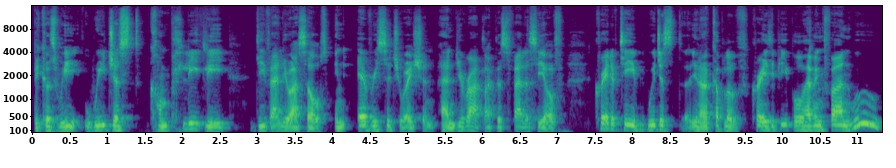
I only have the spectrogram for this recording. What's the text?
because we we just completely devalue ourselves in every situation and you're right like this fallacy of creative team, we just you know a couple of crazy people having fun. Woo!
